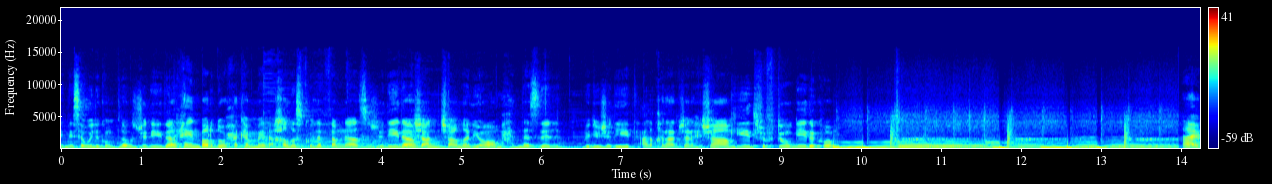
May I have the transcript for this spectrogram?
إني أسوي لكم vlogs جديدة. الحين برضو حكمل أخلص كل ال thumbnails الجديدة. عشان إن شاء الله اليوم حنزل فيديو جديد على قناة جنى هشام. أكيد شفتوه قيدكم hi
